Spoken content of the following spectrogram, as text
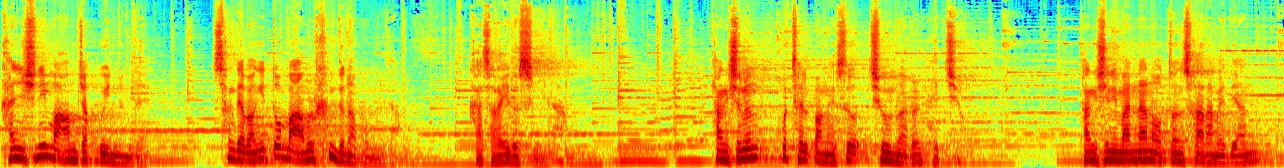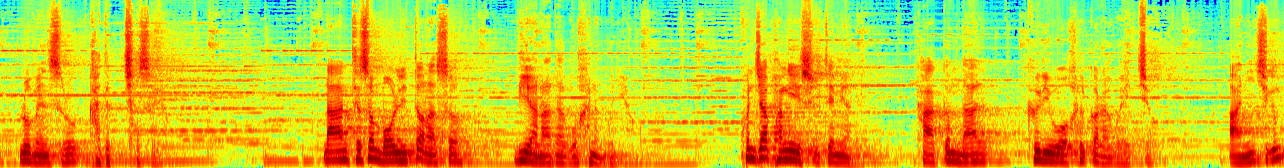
간신히 마음 잡고 있는데 상대방이 또 마음을 흔드나 봅니다. 가사가 이렇습니다. 당신은 호텔방에서 전화를 했죠. 당신이 만난 어떤 사람에 대한 로맨스로 가득 차서요. 나한테서 멀리 떠나서 미안하다고 하는군요. 혼자 방에 있을 때면 가끔 날 그리워할 거라고 했죠. 아니 지금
